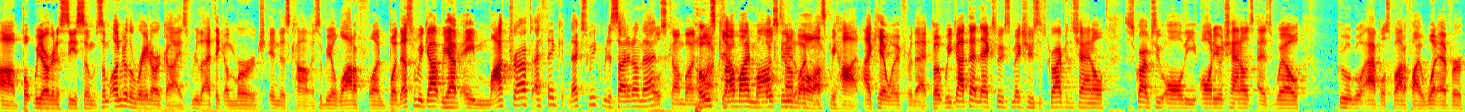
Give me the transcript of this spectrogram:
Uh, but we are going to see some some under the radar guys really I think emerge in this conference. It'll be a lot of fun. But that's what we got. We have a mock draft. I think next week we decided on that Post-combine mock, post combine yeah. mock. dude. Post-combine Oh, mock. it's gonna be hot. I can't wait for that. But we got that next week, so make sure you subscribe to the channel, subscribe to all the audio channels as well. Google, Apple, Spotify, whatever.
